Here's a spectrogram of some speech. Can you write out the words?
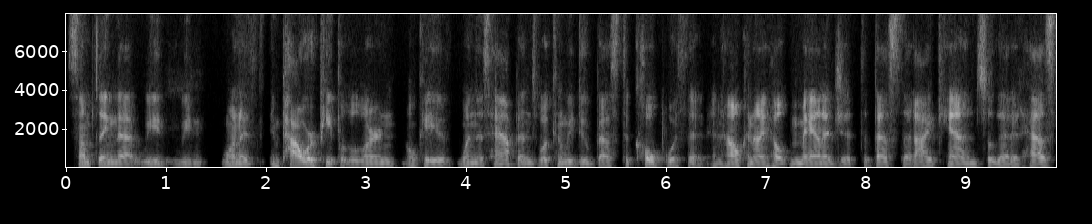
something that we we want to empower people to learn okay when this happens what can we do best to cope with it and how can i help manage it the best that i can so that it has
